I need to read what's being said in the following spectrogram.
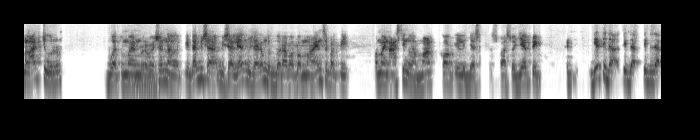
melacur buat pemain hmm. profesional. Kita bisa bisa lihat misalkan beberapa pemain seperti pemain asing lah Mark Kok, Ilija Spasojevic dia tidak tidak tidak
